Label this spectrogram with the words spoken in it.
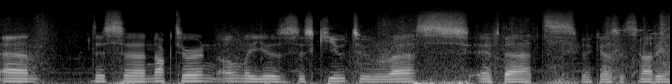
And this uh, Nocturne only uses Q to res, if that, because it's not even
